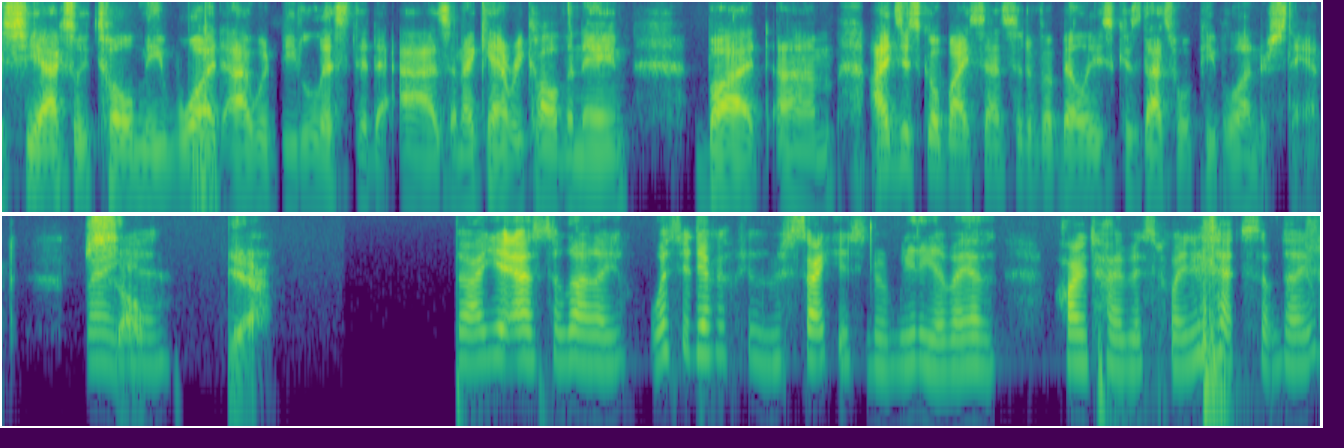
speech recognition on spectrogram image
She actually told me what I would be listed as, and I can't recall the name. But um, I just go by sensitive abilities because that's what people understand. Right, so yeah. yeah. So I get asked a lot, like, what's the difference between a psychic and a medium? I have a hard time explaining that sometimes.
